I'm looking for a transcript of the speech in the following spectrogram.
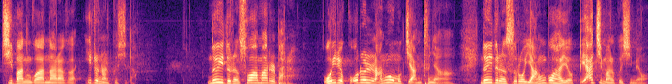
집안과 나라가 일어날 것이다. 너희들은 소아마를 봐라. 오히려 꼴을 나누어 먹지 않더냐. 너희들은 서로 양보하여 빼앗지 말 것이며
